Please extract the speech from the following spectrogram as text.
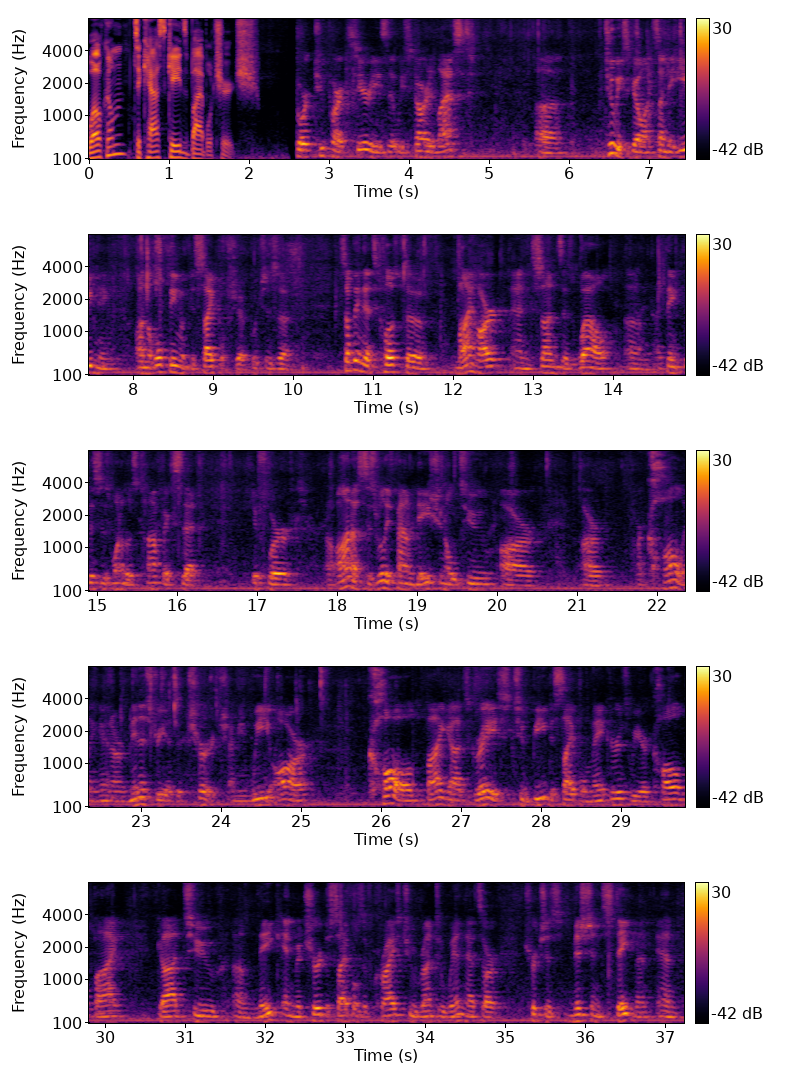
Welcome to Cascades Bible Church. Short two part series that we started last uh, two weeks ago on Sunday evening on the whole theme of discipleship, which is uh, something that's close to my heart and Son's as well. Um, I think this is one of those topics that, if we're honest, is really foundational to our, our, our calling and our ministry as a church. I mean, we are called by God's grace to be disciple makers. We are called by God to um, make and mature disciples of Christ who run to win. That's our church's mission statement. And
